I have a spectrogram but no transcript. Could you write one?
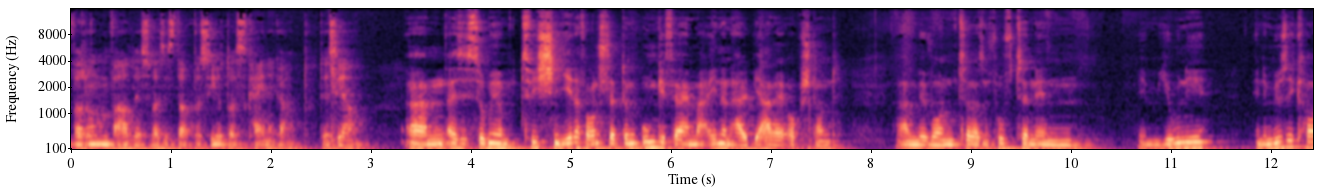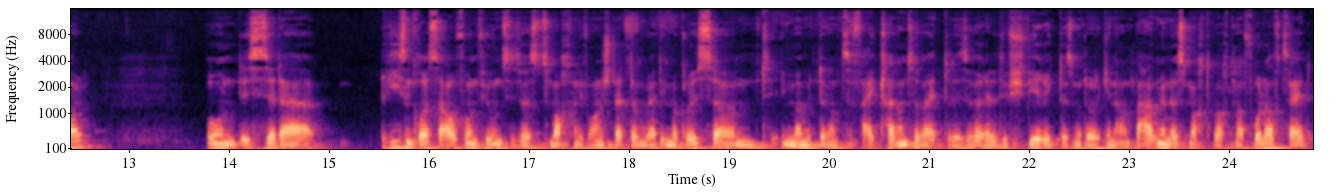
Warum war das? Was ist da passiert, dass es keine gab das Jahr? Ähm, also es ist so, wir haben zwischen jeder Veranstaltung ungefähr immer eineinhalb Jahre Abstand. Ähm, wir waren 2015 in, im Juni in der Music Hall und es ist ja der riesengroßer Aufwand für uns, das zu machen. Die Veranstaltung wird immer größer und immer mit der ganzen Fightcard und so weiter. Das ist aber relativ schwierig, dass man da genauen Paarungen das macht. Da braucht man Vorlaufzeit,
